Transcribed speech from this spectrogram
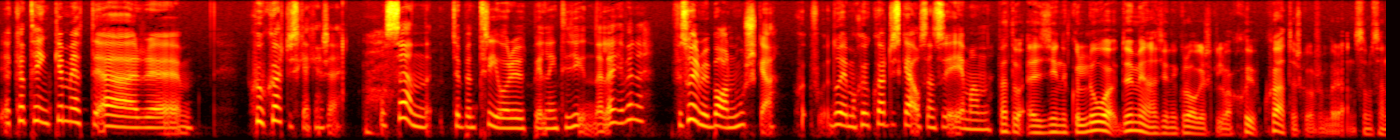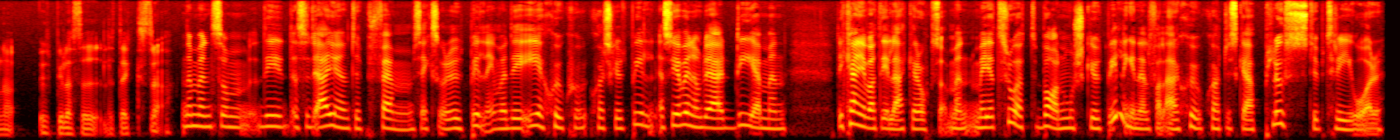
Jag kan tänka mig att det är eh, sjuksköterska kanske. Och sen typ en treårig utbildning till gyn, eller? Jag vet inte. För så är det med barnmorska. Då är man sjuksköterska och sen så är man... Vadå, är gynekolog, du menar att gynekologer skulle vara sjuksköterskor från början som sen har utbildat sig lite extra? Nej men som, det, är, alltså det är ju en typ fem sexårig utbildning men det är sjuksköterskeutbildning. Alltså jag vet inte om det är det men det kan ju vara att det är läkare också. Men, men jag tror att barnmorskeutbildningen i alla fall är sjuksköterska plus typ tre år.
